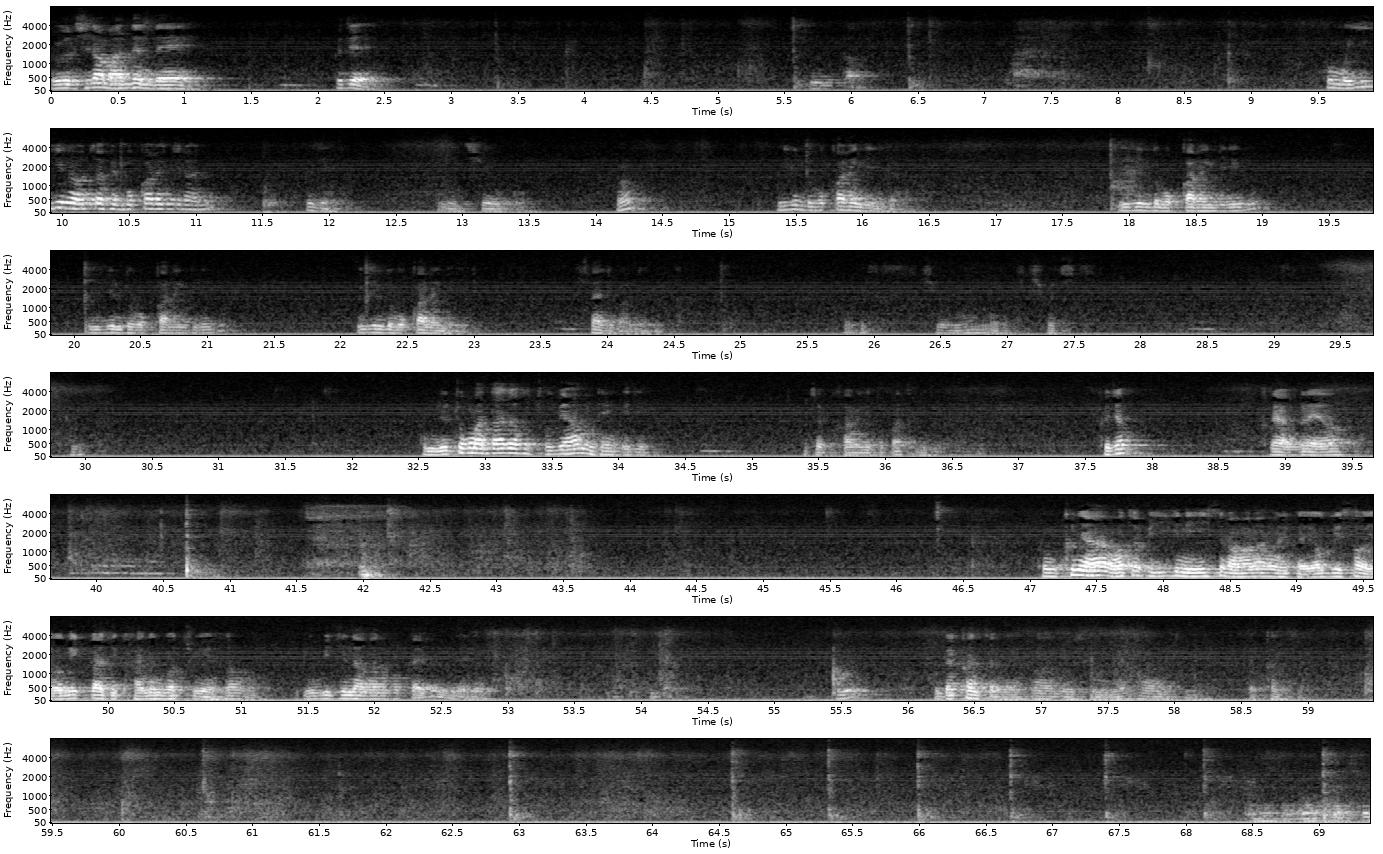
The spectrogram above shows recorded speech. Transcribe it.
여기를 지나면 안 된대. 그지? 그러니까. 그럼 뭐 이 길은 어차피 못 가는 길 아니? 그지? 이 지우고. 어? 이 길도 못 가는 길이잖아. 이 길도 못 가는 길이고, 이 길도 못 가는 길이고, 이 길도 못 가는 길이죠. 지나지 말라니까. 여기서 지우면 이렇게 지워지지. 그래? 그럼 이쪽만 따져서 두배 하면 돼, 그지? 어차피 가는 게 똑같으니까. 그죠? 그래, 안 그래요? 그럼 그냥 어차피 이기는 이스나 완화하니까 여기서 여기까지 가는 것 중에서 여기 지나가는 거 빼면 돼요. 응? 몇 칸짜리야? 하나, 둘, 셋, 넷, 하나, 둘, 셋. 몇 칸짜리?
